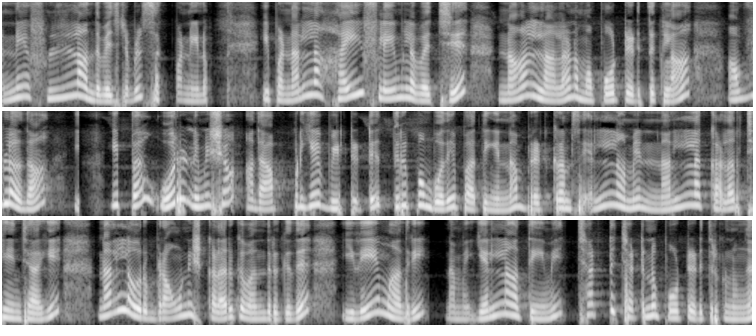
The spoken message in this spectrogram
எண்ணெயை ஃபுல்லாக அந்த வெஜிடபிள் சக் பண்ணிடும். இப்போ நல்லா ஹை ஃப்ளேமில் வச்சு நாலு நாளாக நம்ம போட்டு எடுத்துக்கலாம். அவ்வளோதான் இப்போ ஒரு நிமிஷம் அதை அப்படியே விட்டுட்டு திருப்பும் போதே பார்த்திங்கன்னா பிரெட் க்ரம்ஸ் எல்லாமே நல்ல கலர் சேஞ்ச் ஆகி நல்ல ஒரு ப்ரௌனிஷ் கலருக்கு வந்திருக்குது. இதே மாதிரி நம்ம எல்லாத்தையுமே சட்டு சட்டுன்னு போட்டு எடுத்துருக்கணுங்க.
